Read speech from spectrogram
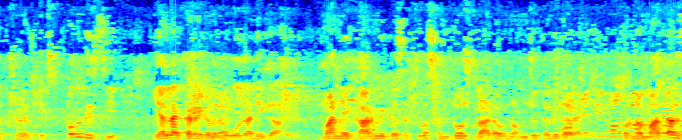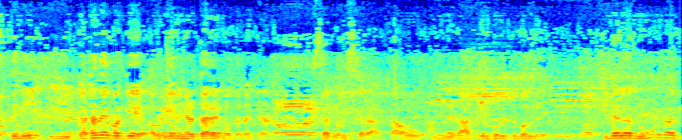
ತಕ್ಷಣಕ್ಕೆ ಸ್ಪಂದಿಸಿ ಎಲ್ಲ ಕಡೆಗಳಲ್ಲಿ ಓಡಾಡಿ ಈಗ ಮಾನ್ಯ ಕಾರ್ಮಿಕ ಸಚಿವ ಸಂತೋಷ್ ಲಾಡ್ ಅವರು ನಮ್ಮ ಜೊತೆಲಿದ್ದಾರೆ. ಅವ್ರನ್ನ ಮಾತಾಡಿಸ್ತೀನಿ. ಈ ಘಟನೆ ಬಗ್ಗೆ ಅವ್ರು ಏನ್ ಹೇಳ್ತಾರೆ ಅನ್ನೋದನ್ನ ಕೇಳೋಣ. ಸರ್ ನಮಸ್ಕಾರ. ತಾವು ನಿನ್ನೆ ರಾತ್ರಿ ಹೊರಟು ಬಂದ್ರಿ. ಇದೆಲ್ಲ ನೋಡಿದಾಗ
